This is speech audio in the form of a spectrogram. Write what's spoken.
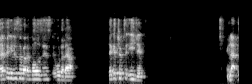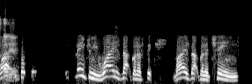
I think it's just about the Moses, all of that. Take a trip to Egypt. You like studying explain to me why is that going to fix? Why is that going to change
